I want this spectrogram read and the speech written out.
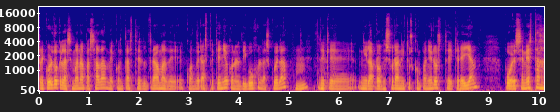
Recuerdo que la semana pasada me contaste el drama de cuando eras pequeño con el dibujo en la escuela, ¿Mm? de que ni la profesora ni tus compañeros te creían. Pues en esta,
